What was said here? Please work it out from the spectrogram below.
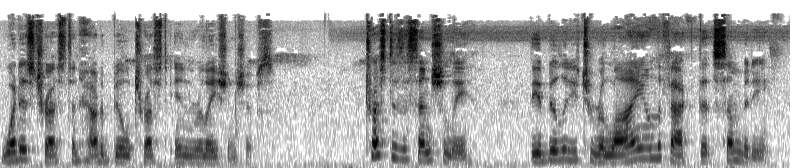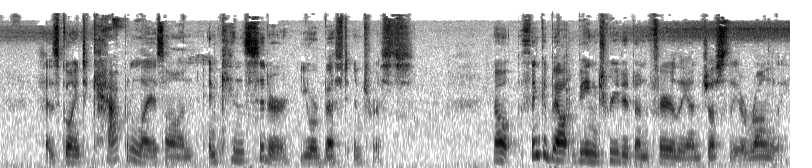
What is Trust and How to Build Trust in Relationships? Trust is essentially the ability to rely on the fact that somebody is going to capitalize on and consider your best interests. Now, think about being treated unfairly, unjustly, or wrongly.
